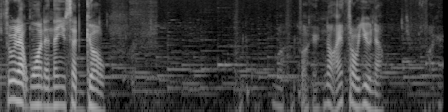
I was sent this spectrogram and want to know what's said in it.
You threw it at one and then you said go. Motherfucker. No, I throw you now. You fucker.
